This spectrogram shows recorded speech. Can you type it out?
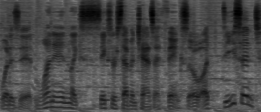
what is it? One in like six or seven chance, I think. So a decent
